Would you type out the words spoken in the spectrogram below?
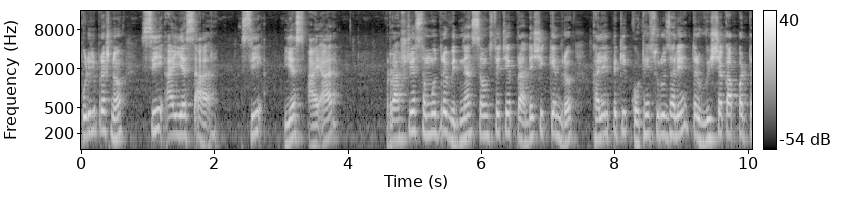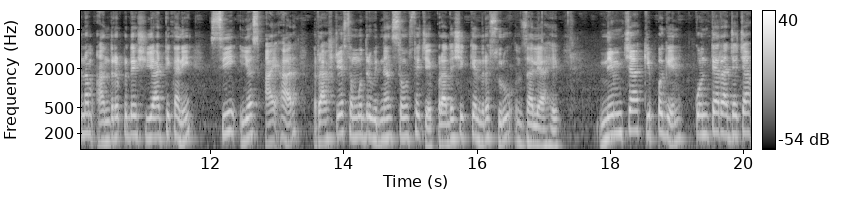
पुढील प्रश्न C I S R C S I R राष्ट्रीय समुद्र विज्ञान संस्थेचे प्रादेशिक केंद्र खालीलपैकी कोठे सुरू झाले? तर विशाखापट्टणम आंध्र प्रदेश या ठिकाणी सी एस आय आर राष्ट्रीय समुद्र विज्ञान संस्थेचे प्रादेशिक केंद्र सुरू झाले आहे. नेमच्या किपगेन कोणत्या राज्याच्या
